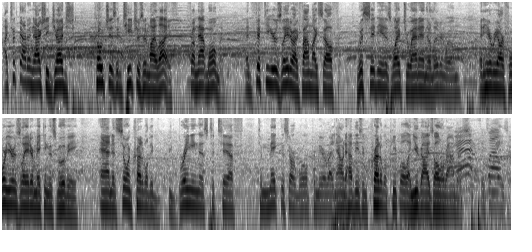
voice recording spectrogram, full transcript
I took that and actually judged coaches and teachers in my life from that moment. And 50 years later, I found myself with Sidney and his wife Joanna in their living room, and here we are four years later making this movie. And it's so incredible to be bringing this to TIFF, to make this our world premiere right now, and to have these incredible people and you guys all around us. It's well, amazing.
